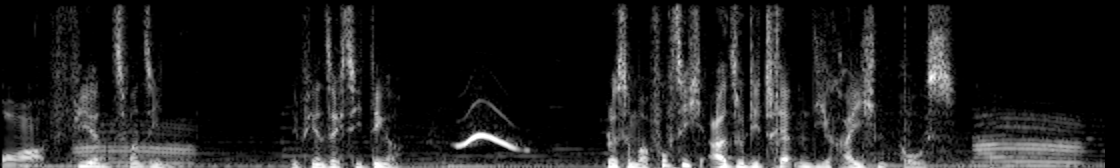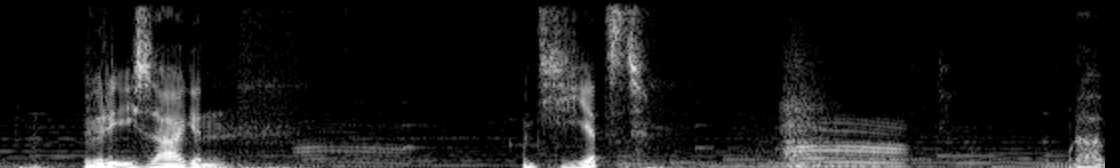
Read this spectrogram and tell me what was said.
oh, 24, ne, 64 Dinger. Plus nochmal 50, also die Treppen, die reichen aus. Würde ich sagen. Und jetzt? Oder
